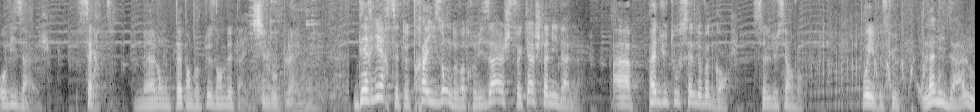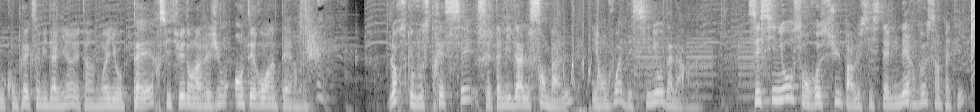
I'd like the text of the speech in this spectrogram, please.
au visage. Certes, mais allons peut-être un peu plus dans le détail. S'il vous plaît. Derrière cette trahison de votre visage se cache l'amygdale. Ah, pas du tout celle de votre gorge, celle du cerveau. Oui, parce que l'amygdale, ou complexe amygdalien, est un noyau pair situé dans la région antéro-interne. Lorsque vous stressez, cette amygdale s'emballe et envoie des signaux d'alarme. Ces signaux sont reçus par le système nerveux sympathique,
